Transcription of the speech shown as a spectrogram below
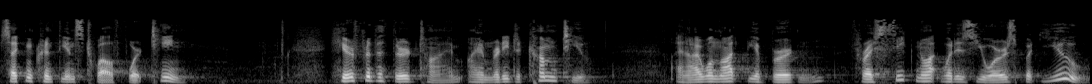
2 Corinthians 12, 14. Here for the third time, I am ready to come to you, and I will not be a burden, for I seek not what is yours, but you.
